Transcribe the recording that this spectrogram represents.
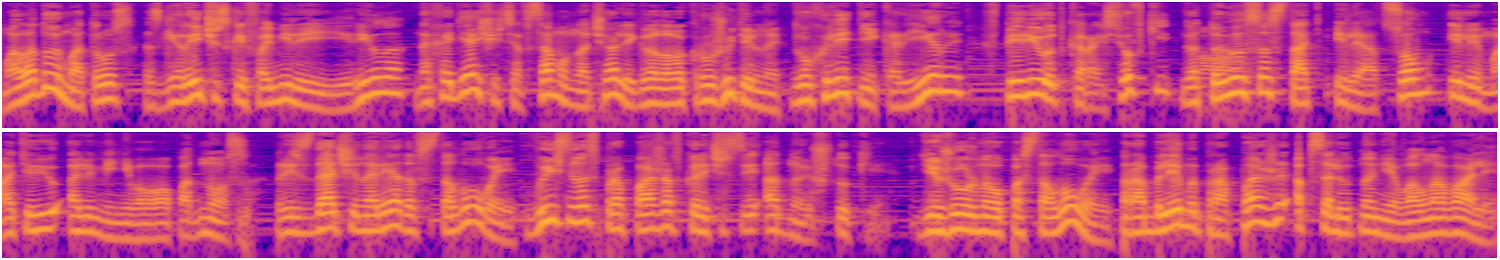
Молодой матрос с героической фамилией Ярила, находящийся в самом начале головокружительной двухлетней карьеры, в период Карасевки готовился стать или отцом, или матерью алюминиевого подноса. При сдаче наряда в столовой выяснилась пропажа в количестве одной штуки. Дежурного по столовой проблемы пропажи абсолютно не волновали.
